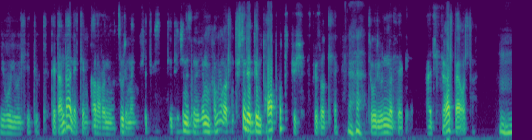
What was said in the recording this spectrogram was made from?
юу юу л хийдэг. лээ. Тэгээ дандаа нэг тийм гар орооны үзүүр юм аяг хийдэг гэсэн. Тэгээ тийчнээс нэг юм хамгийн гол нь тэр чинь тийм топууд биш сэтгэл судлаа. Зүгээр ер нь бол яг ажиллаж байгаа л байгууллага. Аа.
